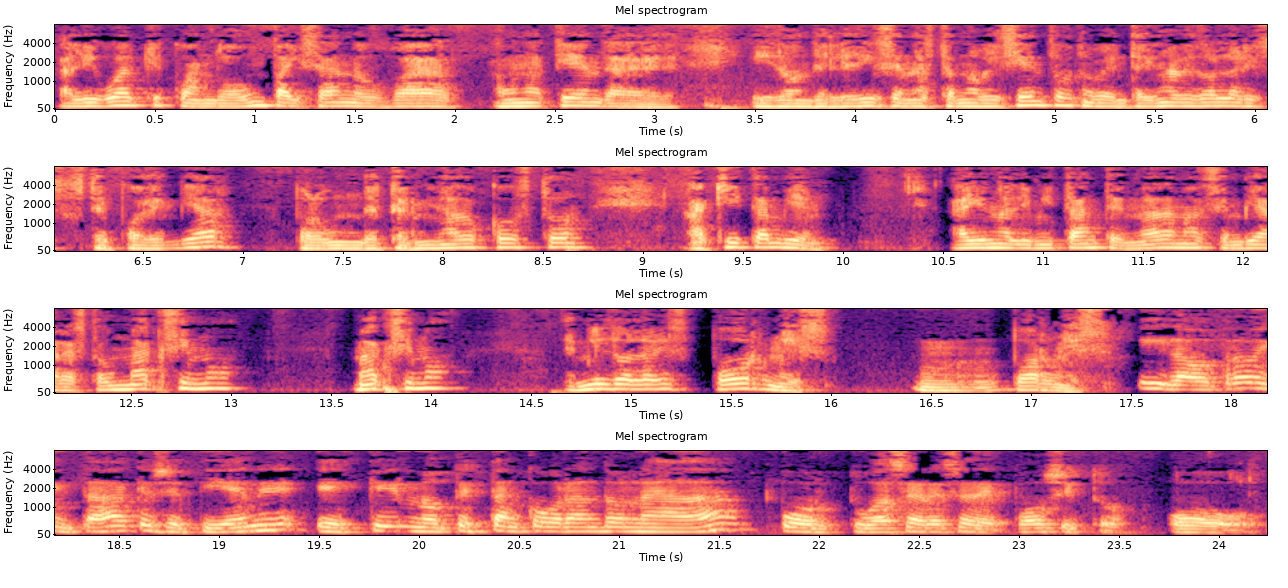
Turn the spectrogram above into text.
al igual que cuando un paisano va a una tienda eh, y donde le dicen hasta 999 dólares usted puede enviar por un determinado costo aquí también hay una limitante nada más enviar hasta un máximo máximo de mil dólares por mes. Por mes. Y la otra ventaja que se tiene es que no te están cobrando nada por tú hacer ese depósito o,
